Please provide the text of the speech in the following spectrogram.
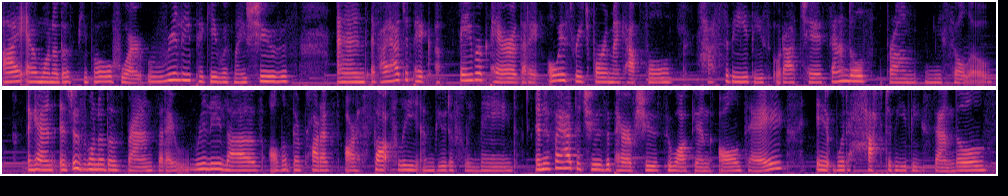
I am one of those people who are really picky with my shoes. And if I had to pick a favorite pair that I always reach for in my capsule, has to be these Huarache sandals from Nisolo. Again, it's just one of those brands that I really love. All of their products are thoughtfully and beautifully made. And if I had to choose a pair of shoes to walk in all day, it would have to be these sandals.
